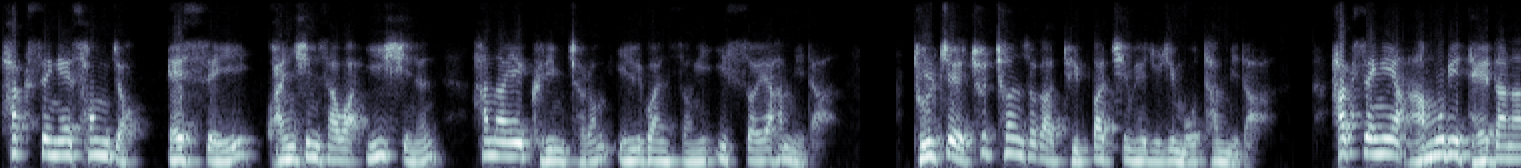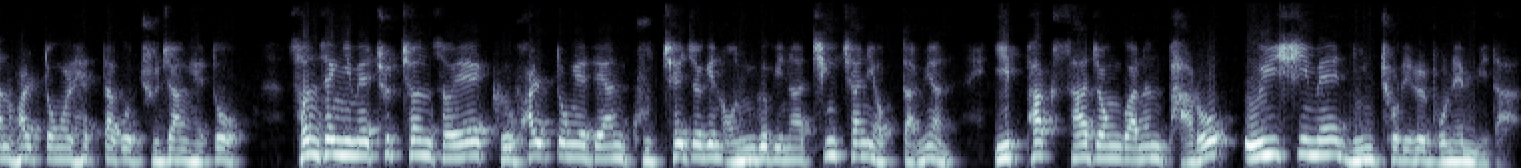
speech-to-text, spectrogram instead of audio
학생의 성적, 에세이, 관심사와 이씨는 하나의 그림처럼 일관성이 있어야 합니다. 둘째, 추천서가 뒷받침해주지 못합니다. 학생이 아무리 대단한 활동을 했다고 주장해도 선생님의 추천서에 그 활동에 대한 구체적인 언급이나 칭찬이 없다면 입학 사정관은 바로 의심의 눈초리를 보냅니다.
